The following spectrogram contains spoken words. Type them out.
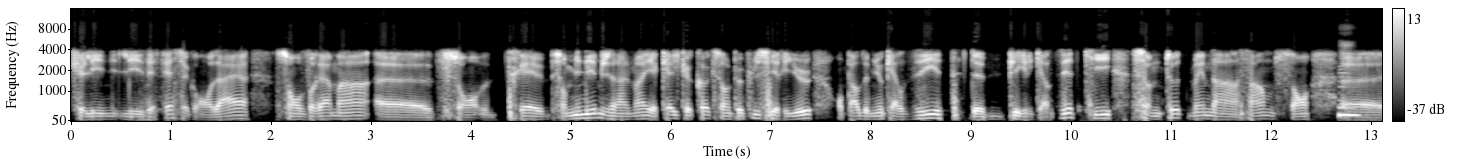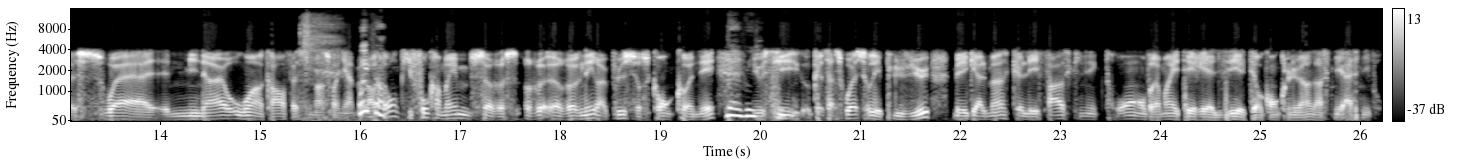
que les, effets secondaires sont vraiment euh, sont très sont minimes généralement. Il y a quelques cas qui sont un peu plus sérieux. On parle de myocardite, de péricardite, qui, somme toute, même dans l'ensemble, sont mm. euh, soit mineurs ou encore facilement soignables. Alors, donc, il faut quand même se revenir un peu sur ce qu'on connaît, ben et aussi que ça soit sur les plus vieux, mais également que les phases cliniques 3 ont vraiment été réalisées et été concluantes à ce niveau.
